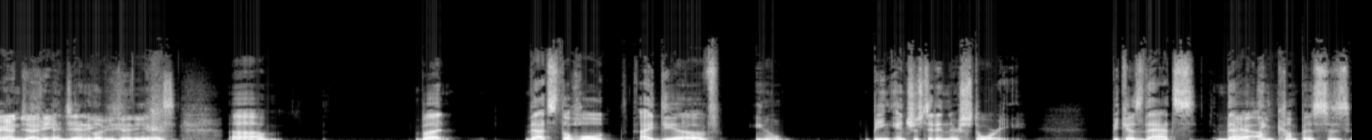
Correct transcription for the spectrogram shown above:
And Jenny. and Jenny. We love you, Jenny. Yes. Um, but that's the whole idea of, you know, being interested in their story because that's, that Yeah. encompasses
